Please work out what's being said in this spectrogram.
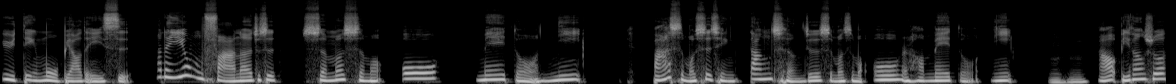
预定目标的意思。它的用法呢，就是什么什么 o middle 你把什么事情当成就是什么什么 o，然后 middle 你嗯哼，好，比方说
